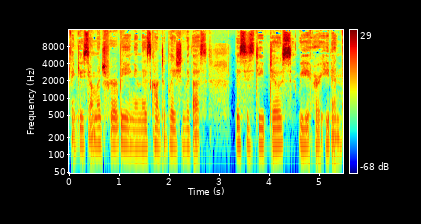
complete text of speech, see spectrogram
Thank you so much for being in this contemplation with us. This is Deep Dose. We are Eden.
